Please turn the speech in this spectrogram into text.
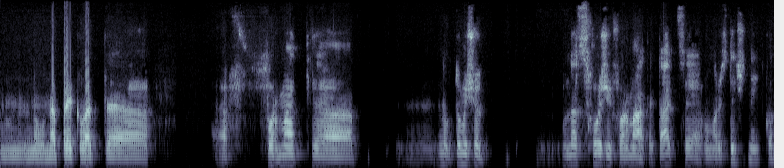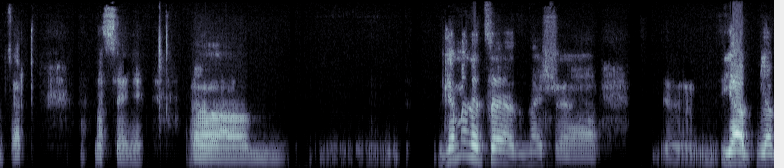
Ну, наприклад, формат, ну, тому що у нас схожі формати, так? Це гумористичний концерт на сцені. Е, Для мене це, знаєш, е, е, я, я,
